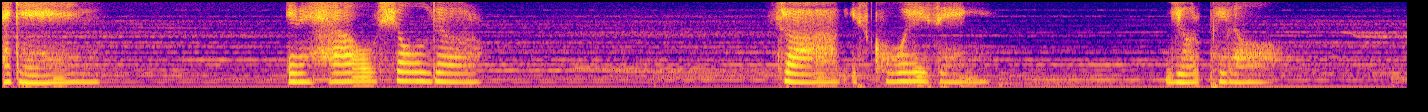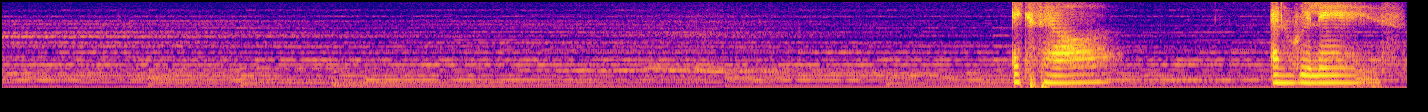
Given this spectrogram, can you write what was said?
Again, inhale shoulder. Shrug is squeezing your pillow. Exhale and release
